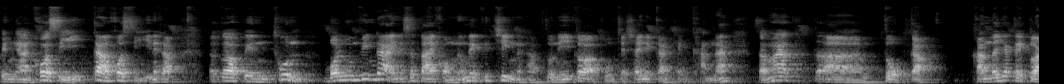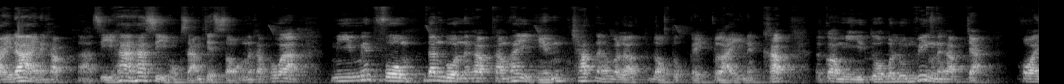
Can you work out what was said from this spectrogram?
เป็นงานข้อสี9ข้อสีนะครับ แล้วก็เป็นทุ่นบอลลูนวิ่งได้ในสไตล์ของเนื้อเมฆพิชชิ่งนะครับ ตัวนี้ก็ผมจะใช้ในการแข่งขันนะ สามารถตกกับคันระยะไกลๆได้นะครับสี่ห้าห้าสี่หกสามเจ็ดสองนะครับ เพราะว่ามีเม็ดโฟมด้านบนนะครับทำให้เห็นชัดนะครับเวลาเราตกไกลๆนะครับ แล้วก็มีตัวบอลลูนวิ่งนะครับจะ คอย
